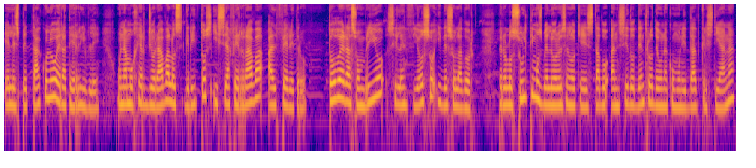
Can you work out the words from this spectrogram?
El espectáculo era terrible. Una mujer lloraba los gritos y se aferraba al féretro. Todo era sombrío, silencioso y desolador pero los últimos velorios en los que he estado han sido dentro de una comunidad cristiana,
